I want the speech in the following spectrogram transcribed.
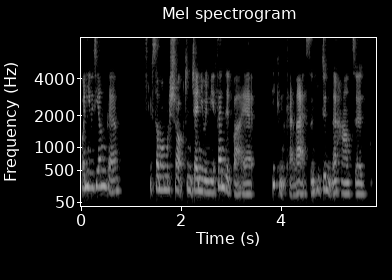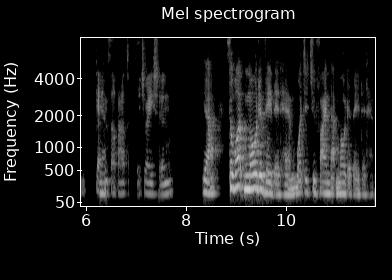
when he was younger, if someone was shocked and genuinely offended by it, he couldn't care less and he didn't know how to get yeah. himself out of the situation. Yeah. So what motivated him? What did you find that motivated him?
